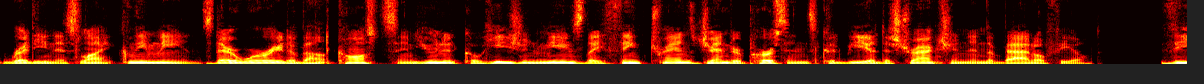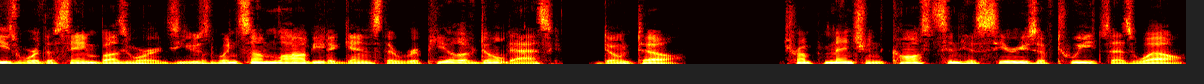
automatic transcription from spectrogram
Readiness likely means they're worried about costs and unit cohesion means they think transgender persons could be a distraction in the battlefield. These were the same buzzwords used when some lobbied against the repeal of Don't Ask, Don't Tell. Trump mentioned costs in his series of tweets as well,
